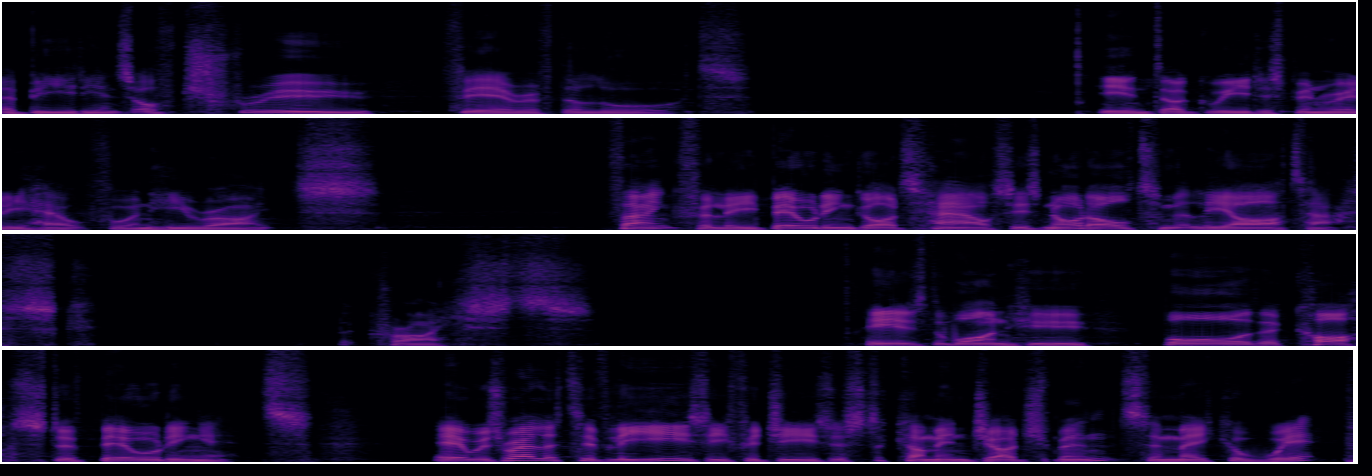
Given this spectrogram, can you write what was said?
obedience, of true fear of the Lord. Iain Duguid has been really helpful, and he writes Thankfully, building God's house is not ultimately our task, but Christ's. He is the one who bore the cost of building it. It was relatively easy for Jesus to come in judgment and make a whip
